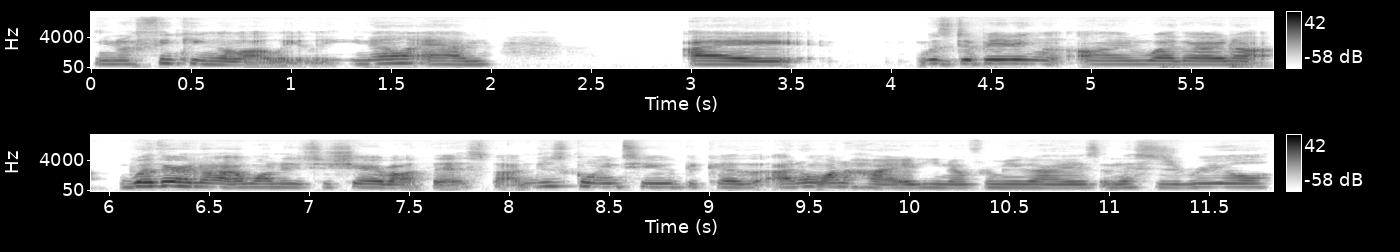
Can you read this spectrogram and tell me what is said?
you know, thinking a lot lately, you know, and I was debating on whether or not whether or not I wanted to share about this, but I'm just going to because I don't want to hide, you know, from you guys, and this is real,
